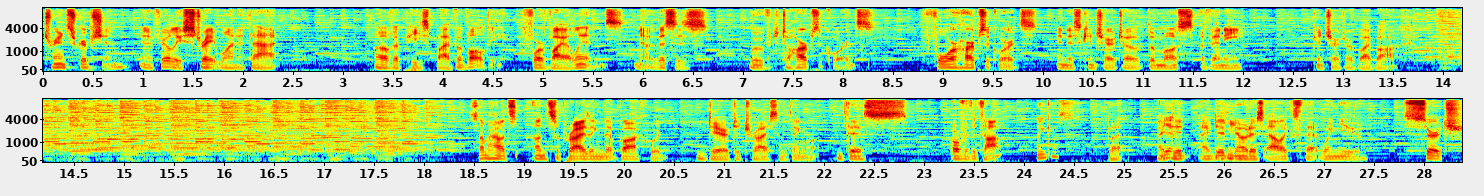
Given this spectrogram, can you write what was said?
transcription, and a fairly straight one at that, of a piece by Vivaldi for violins. Now, this is moved to harpsichords. Four harpsichords in this concerto, the most of any concerto by Bach. Somehow it's unsurprising that Bach would dare to try something like this over the top, I guess. But I Yeah. did I did notice Alex that when you search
